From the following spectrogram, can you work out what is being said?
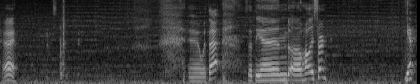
Okay. And with that, is that the end of Holly's turn? Yep.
